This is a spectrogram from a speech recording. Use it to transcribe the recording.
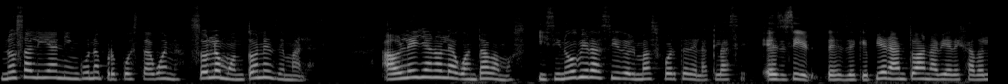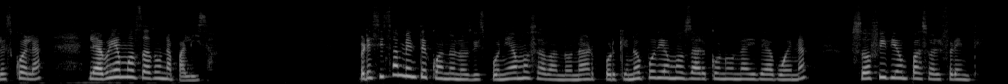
No salía ninguna propuesta buena, solo montones de malas. A Ole ya no le aguantábamos, y si no hubiera sido el más fuerte de la clase, es decir, desde que Pierre Antoine había dejado la escuela, le habríamos dado una paliza. Precisamente cuando nos disponíamos a abandonar porque no podíamos dar con una idea buena, Sophie dio un paso al frente.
